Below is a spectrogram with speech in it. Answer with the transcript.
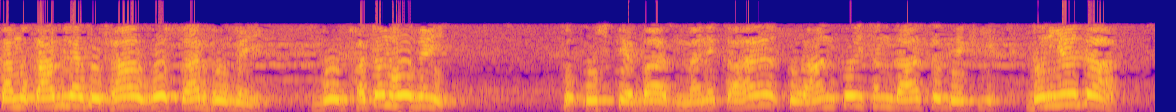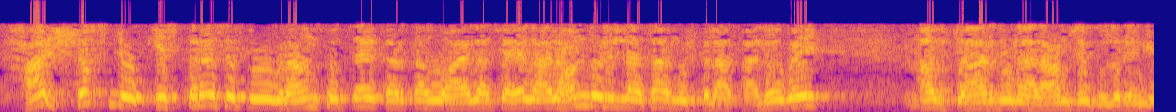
کا مقابلہ تو تھا، وہ سر ہو گئی وہ ختم ہو گئی تو اس کے بعد میں نے کہا قرآن کو اس انداز سے دیکھیے۔ دنیا کا ہر شخص جو اس طرح سے پروگرام کو طے کرتا ہوا آئے گا، کہے گا، الحمدللہ للہ مشکلات حل ہو گئی۔ اب چار دن آرام سے گزریں گے۔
